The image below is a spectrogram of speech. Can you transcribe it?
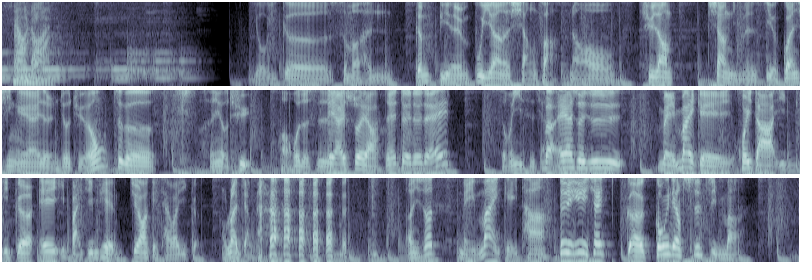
小暖。有一个什么很跟别人不一样的想法，然后去让像你们有关心 AI 的人就觉得哦，这个很有趣，好，或者是 AI 税啊，对对对对，哎，什么意思讲？不，AI 税就是每卖给辉达一一个 A 一百晶片，就要给台湾一个，我乱讲的。哦，你说每卖给他，对，因为现在呃供应量吃紧嘛，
